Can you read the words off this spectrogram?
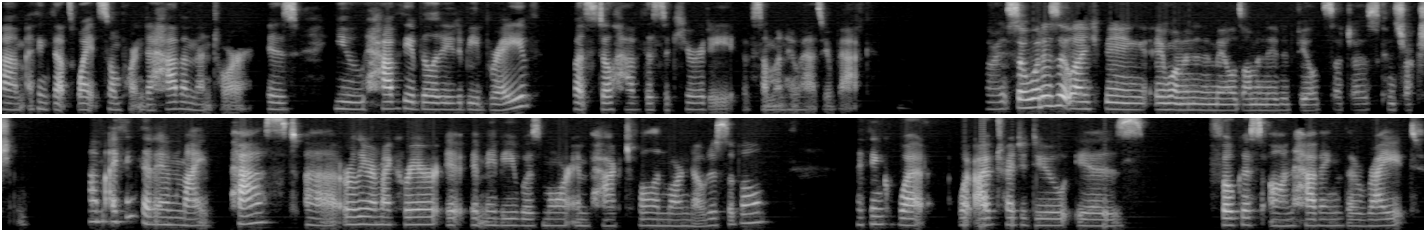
Um, I think that's why it's so important to have a mentor is you have the ability to be brave but still have the security of someone who has your back. All right, so what is it like being a woman in a male dominated field such as construction? Um, I think that in my past, uh, earlier in my career, it, it maybe was more impactful and more noticeable. I think what what I've tried to do is focus on having the right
